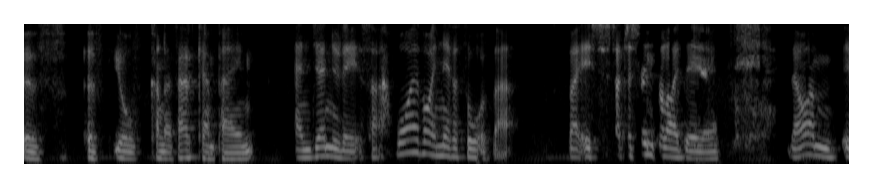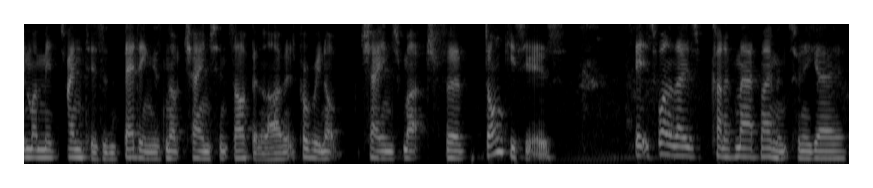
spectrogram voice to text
of of your kind of ad campaign, and generally, it's like, why have I never thought of that? Like it's just such a simple idea. Now I'm in my mid twenties, and bedding has not changed since I've been alive, and it's probably not changed much for donkey's years. It's one of those kind of mad moments when you go,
